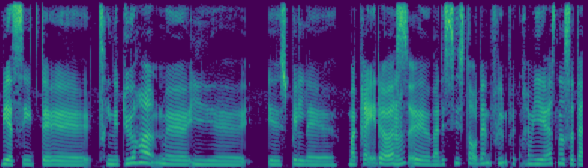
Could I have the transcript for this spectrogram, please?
vi har set uh, Trine Dyrholm uh, i, øh, spille øh, Margrethe også, mm. øh, var det sidste år, den film fik premiere og sådan noget, så der,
